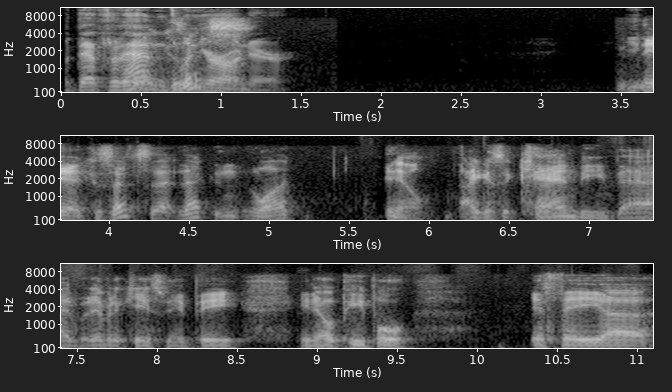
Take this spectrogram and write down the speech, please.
But that's what Yeah, happens 'cause when you're on there. Yeah, because that's that that can- well, that, you know, I guess it can be bad, whatever the case may be. You know, people if they uh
